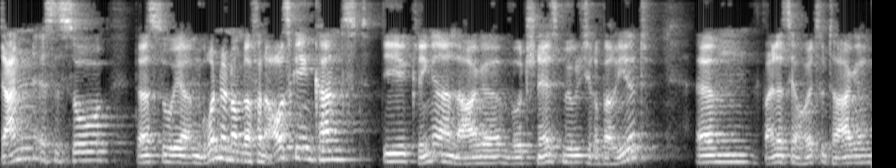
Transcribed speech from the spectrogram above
dann ist es so, dass du ja im Grunde genommen davon ausgehen kannst, die Klingelanlage wird schnellstmöglich repariert, ähm, weil das ja heutzutage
